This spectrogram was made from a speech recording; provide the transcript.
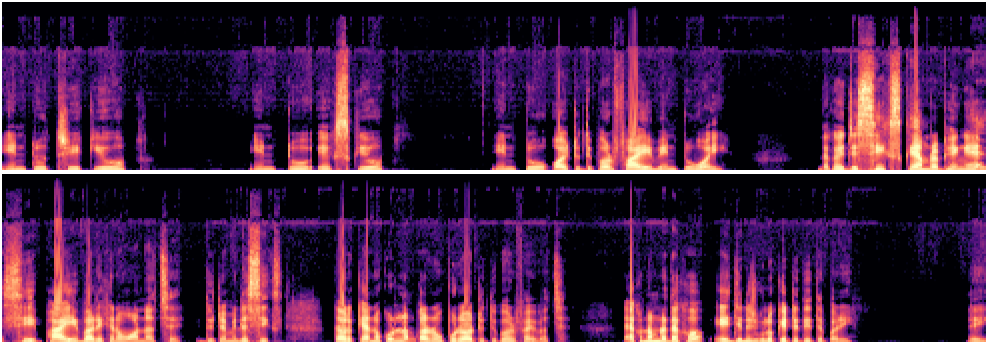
into three cube into x cube into y to the power five into y দেখো, এই যে সিক্সকে আমরা ভেঙে সি ফাইভ আর এখানে ওয়ান আছে দুইটা মিলে সিক্স তাহলে কেন করলাম? কারণ উপরে ওয়াই টু পাওয়ার ফাইভ আছে। এখন আমরা দেখো, এই জিনিসগুলো কেটে দিতে পারি। এই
